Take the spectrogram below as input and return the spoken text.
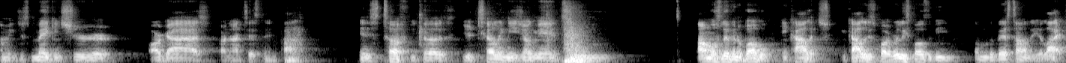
I mean, just making sure our guys are not testing positive. And it's tough because you're telling these young men to almost live in a bubble in college. In college is really supposed to be some of the best times of your life.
